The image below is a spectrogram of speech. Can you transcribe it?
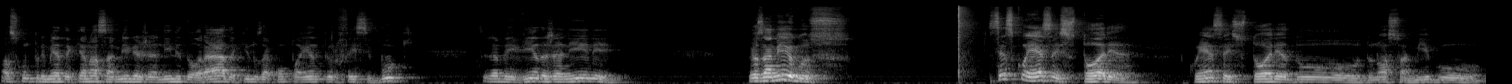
Nosso cumprimento aqui a nossa amiga Janine Dourado, aqui nos acompanhando pelo Facebook. Seja bem-vinda, Janine. Meus amigos, vocês conhecem a história, conhecem a história do, do nosso amigo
